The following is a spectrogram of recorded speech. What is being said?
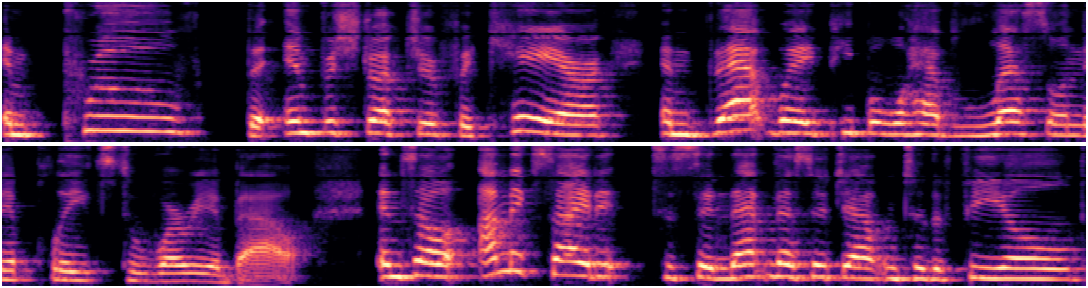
improve the infrastructure for care, and that way people will have less on their plates to worry about. And so I'm excited to send that message out into the field.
